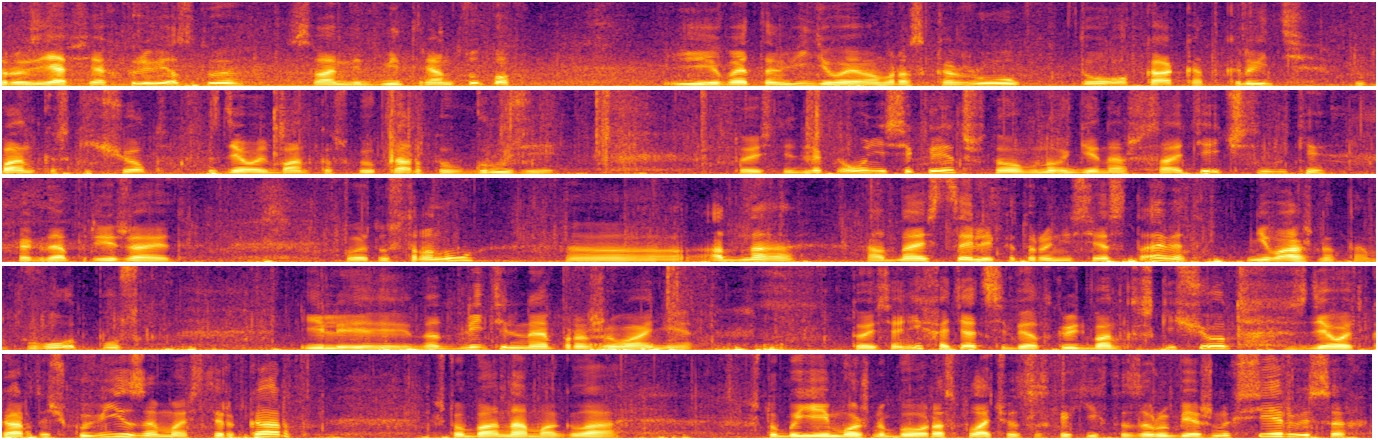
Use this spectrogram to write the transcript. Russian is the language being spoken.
Друзья, всех приветствую! С вами Дмитрий Анцупов. И в этом видео я вам расскажу то, как открыть банковский счет, сделать банковскую карту в Грузии. То есть ни для кого не секрет, что многие наши соотечественники, когда приезжают в эту страну, э, одна, одна из целей, которую они себе ставят, неважно там в отпуск или на длительное проживание, то есть они хотят себе открыть банковский счет, сделать карточку Visa, MasterCard, чтобы она могла, чтобы ей можно было расплачиваться с каких-то зарубежных сервисах,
